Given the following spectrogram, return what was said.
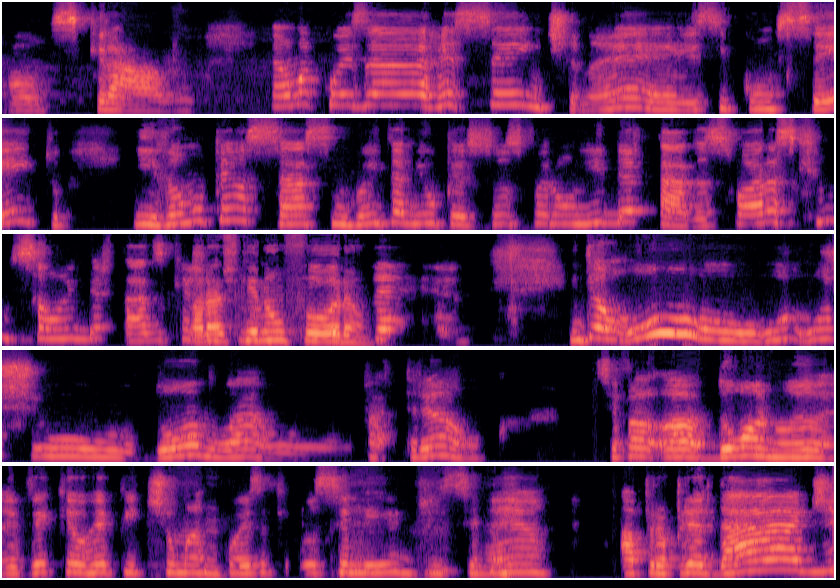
ao de escravo. É uma coisa recente, né? Esse conceito. E vamos pensar: 50 mil pessoas foram libertadas, fora as que não são libertadas. Que fora as que não, não foram. Então, o, o, o, dono lá, o patrão, você fala, ó, dono, eu vê que eu repeti uma coisa que você meio disse, né? A propriedade,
